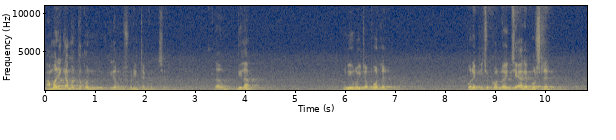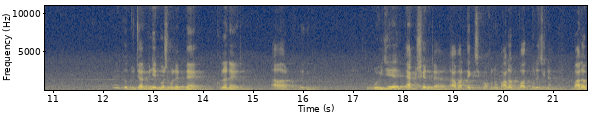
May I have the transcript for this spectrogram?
আমারই কেমন তখন কীরকম শরীরটা করছে। দিলাম। উনি ওইটা পড়লেন। পরে কিছুক্ষণ ওই চেয়ারে বসলেন। এই তো দু চার মিনিট বসে বললেন, নে, খুলে নেয় এটা। আবার খুলে দিলেন। ওই যে অ্যাকশনটা, আবার দেখছি কখনো বালক বধ বলেছি না? বালক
